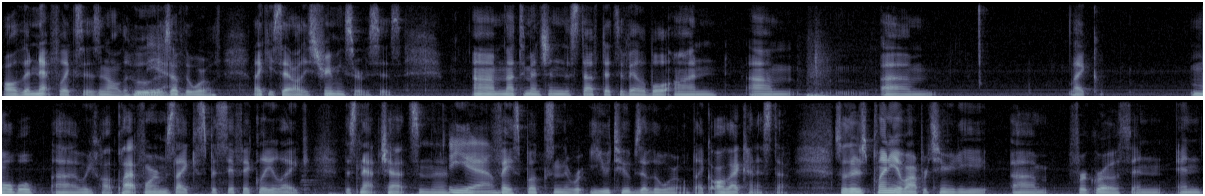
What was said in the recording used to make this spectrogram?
all the Netflixes and all the Hulus Yeah. of the world. Like you said, all these streaming services. Um, not to mention the stuff that's available on, um, um, like mobile, uh, what do you call it, platforms, like specifically, like the Snapchats and the Yeah. Facebooks and the YouTubes of the world, like all that kind of stuff. So there's plenty of opportunity um, for growth and and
